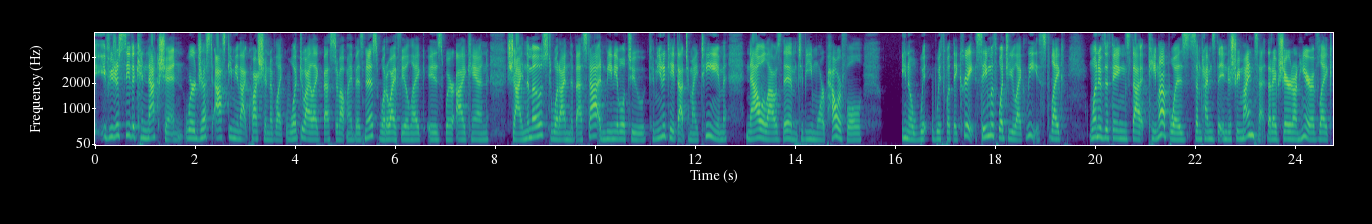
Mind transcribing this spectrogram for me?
if you just see the connection, we're just asking me that question of like, what do I like best about my business? What do I feel like is where I can shine the most, what I'm the best at? And being able to communicate that to my team now allows them to be more powerful, you know, with, with what they create. Same with what do you like least? Like, one of the things that came up was sometimes the industry mindset that I've shared on here of like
